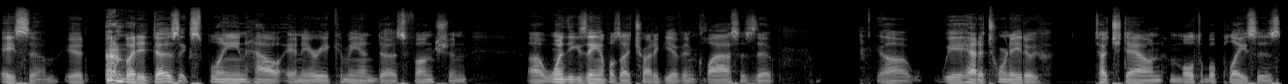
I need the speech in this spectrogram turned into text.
ASIM. It, but it does explain how an area command does function. Uh, one of the examples I try to give in class is that uh, we had a tornado touchdown multiple places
